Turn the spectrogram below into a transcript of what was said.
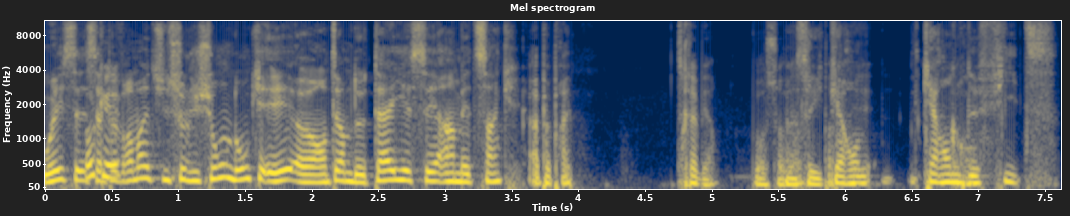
oui ça, peut vraiment être une solution donc et en termes de taille c'est 1m5 à peu près. Très bien. Bon, ça va, c'est pas 40 très- 42 grand. feet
